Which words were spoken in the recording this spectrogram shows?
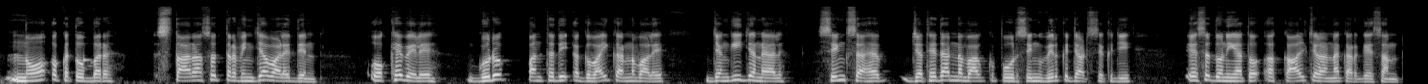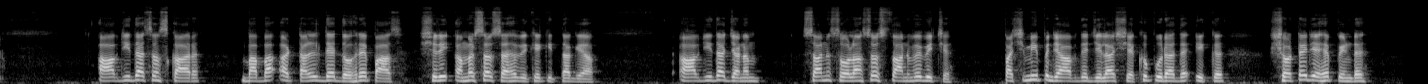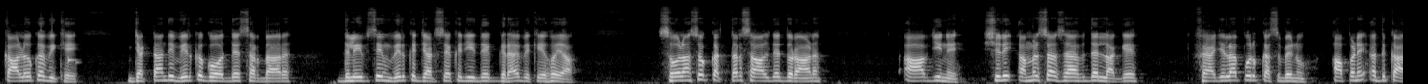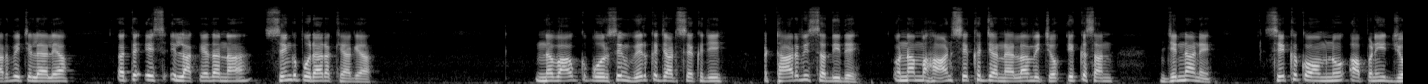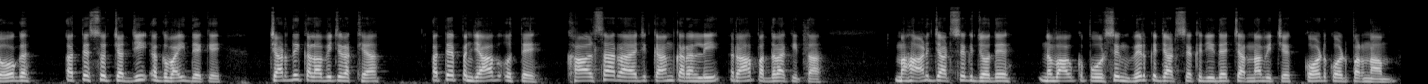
9 October 1753 ਵਾਲੇ ਦਿਨ ਔਖੇ ਵੇਲੇ ਗੁਰੂ ਪੰਥ ਦੀ ਅਗਵਾਈ ਕਰਨ ਵਾਲੇ ਜੰਗੀ ਜਰਨੈਲ ਸਿੰਘ ਸਾਹਿਬ, ਜਥੇਦਾਰ ਨਵਾਬ ਕਪੂਰ ਸਿੰਘ ਵਿਰਕ ਜੱਟ ਸਿੱਖ ਜੀ ਇਸ ਦੁਨੀਆ ਤੋਂ ਅਕਾਲ ਚਲਾਣਾ ਕਰ ਗਏ ਸਨ। ਆਪ ਜੀ ਦਾ ਸੰਸਕਾਰ ਬਾਬਾ ਅਟਲ ਦੇ ਦੋਹਰੇ ਪਾਸ ਸ੍ਰੀ ਅੰਮ੍ਰਿਤਸਰ ਸਾਹਿਬ ਵਿਖੇ ਕੀਤਾ ਗਿਆ। ਆਪ ਜੀ ਦਾ ਜਨਮ ਸਨ 1697 ਵਿੱਚ ਪੱਛਮੀ ਪੰਜਾਬ ਦੇ ਜ਼ਿਲ੍ਹਾ ਸ਼ੇਖੂਪੁਰਾ ਦੇ ਇੱਕ ਛੋਟੇ ਜਿਹੇ ਪਿੰਡ ਕਾਲੋਕ ਵਿਖੇ ਜੱਟਾਂ ਦੀ ਵਿਰਕ ਗੋਦ ਦੇ ਸਰਦਾਰ ਦਲੀਪ ਸਿੰਘ ਵਿਰਕ ਜੱਟ ਸਿੱਖ ਜੀ ਦੇ ਗ੍ਰਹਿ ਵਿਖੇ ਹੋਇਆ। 1671 ਸਾਲ ਦੇ ਦੌਰਾਨ ਆਪ ਜੀ ਨੇ ਸ੍ਰੀ ਅੰਮ੍ਰਿਤਸਰ ਸਾਹਿਬ ਦੇ ਲਾਗੇ ਫੈਜ਼ਲਾਪੁਰ ਕਸਬੇ ਨੂੰ ਆਪਣੇ ਅਧਿਕਾਰ ਵਿੱਚ ਲੈ ਲਿਆ ਅਤੇ ਇਸ ਇਲਾਕੇ ਦਾ ਨਾਂ ਸਿੰਘਪੁਰਾ ਰੱਖਿਆ ਗਿਆ। ਨਵਾਬ ਕਪੂਰ ਸਿੰਘ ਵਿਰਕ ਜੱਟ ਸਿੱਖ ਜੀ 18ਵੀਂ ਸਦੀ ਦੇ ਉਹਨਾਂ ਮਹਾਨ ਸਿੱਖ ਜਰਨੈਲਾਂ ਵਿੱਚੋਂ ਇੱਕ ਸਨ, ਜਿਨ੍ਹਾਂ ਨੇ ਸਿੱਖ ਕੌਮ ਨੂੰ ਆਪਣੀ ਯੋਗ ਅਤੇ ਸੁਚੱਜੀ ਅਗਵਾਈ ਦੇ ਕੇ ਚੜ੍ਹਦੀ ਕਲਾ ਵਿੱਚ ਰੱਖਿਆ ਅਤੇ ਪੰਜਾਬ ਉੱਤੇ ਖਾਲਸਾ ਰਾਜ ਕਾਇਮ ਕਰਨ ਲਈ ਰਾਹ ਪੱਧਰਾ ਕੀਤਾ। ਮਹਾਨ ਜੱਟ ਸਿੱਖ ਯੋਧੇ ਨਵਾਬ ਕਪੂਰ ਸਿੰਘ ਵਿਰਕ ਜੱਟ ਸਿੱਖ ਜੀ ਦੇ ਚਰਨਾਂ ਵਿੱਚ ਕੋਟ-ਕੋਟ ਪ੍ਰਣਾਮ।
